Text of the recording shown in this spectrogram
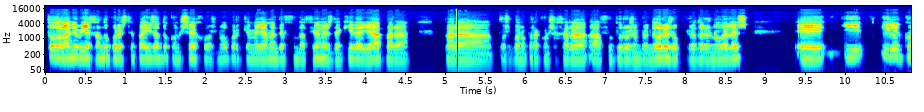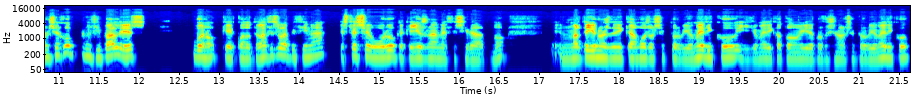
todo el año viajando por este país dando consejos, ¿no? Porque me llaman de fundaciones de aquí y de allá para, para, pues, bueno, para aconsejar a, futuros emprendedores o emprendedores noveles. Eh, y, y el consejo principal es bueno, que cuando te lances a la piscina estés seguro que aquello es una necesidad, ¿no? En Marte y yo nos dedicamos al sector biomédico y yo me he dedicado toda mi vida profesional al sector biomédico.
